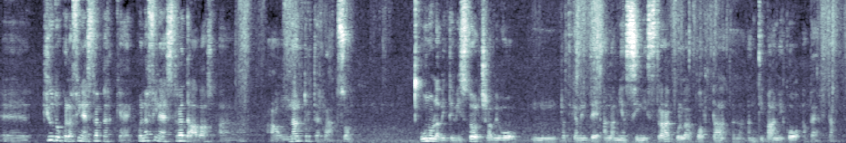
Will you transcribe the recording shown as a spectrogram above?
Eh, chiudo quella finestra perché quella finestra dava a, a un altro terrazzo. Uno l'avete visto, ce l'avevo mm, praticamente alla mia sinistra con la porta eh, antipanico aperta.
